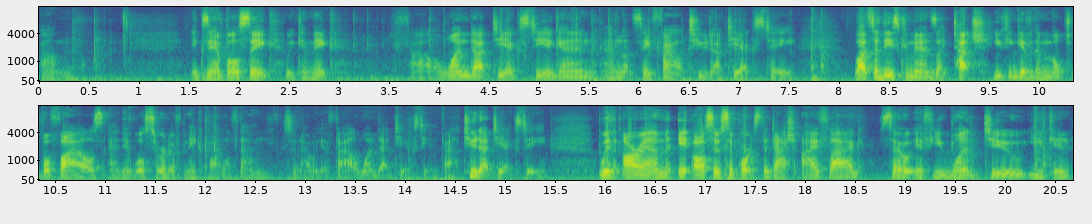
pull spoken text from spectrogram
um, example's sake. We can make file1.txt again, and let's say file2.txt. Lots of these commands like touch, you can give them multiple files and it will sort of make all of them. So now we have file1.txt and file2.txt. With rm, it also supports the dash i flag. So if you want to, you can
